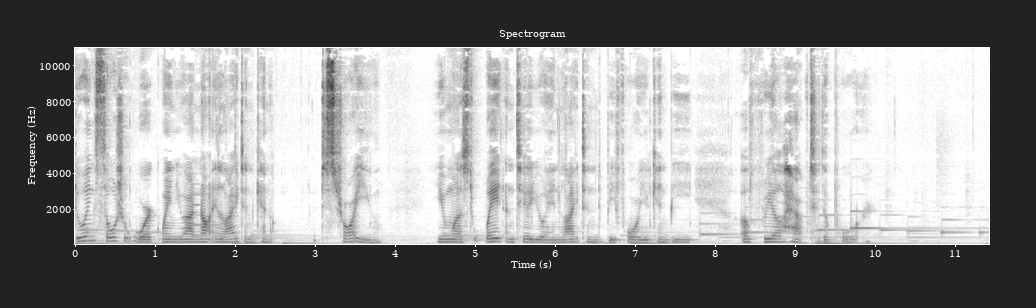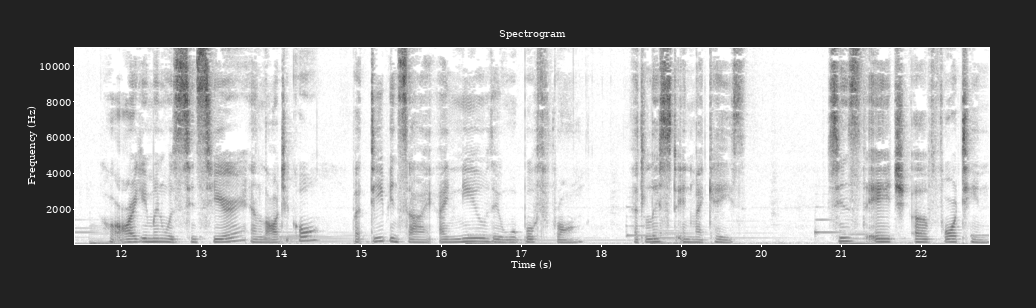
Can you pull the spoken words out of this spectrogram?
Doing social work when you are not enlightened can destroy you. You must wait until you are enlightened before you can be of real help to the poor. Her argument was sincere and logical, but deep inside, I knew they were both wrong, at least in my case. Since the age of 14,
